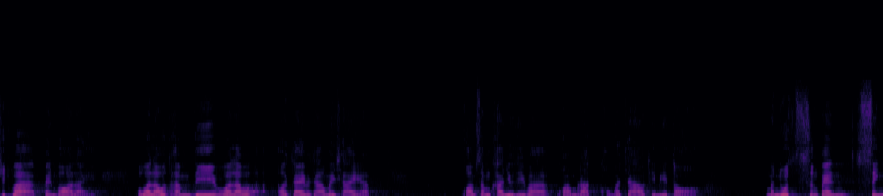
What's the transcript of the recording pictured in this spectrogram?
คิดว่าเป็นเพราะอะไร เพราะว่าเราทำดีเพราะว่าเราเอาใจพระเจ้าไม่ใช่ครับ ความสำคัญอยู่ที่ว่าความรักของพระเจ้าที่มีต่อ มนุษย์ซึ่งเป็นสิ่ง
